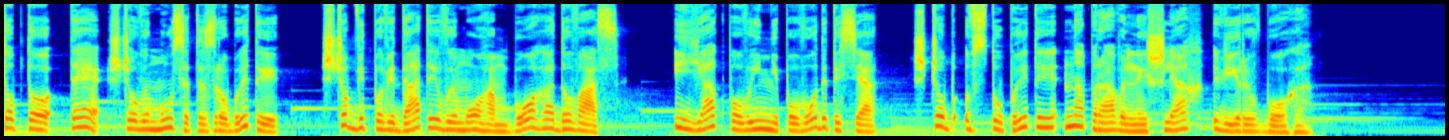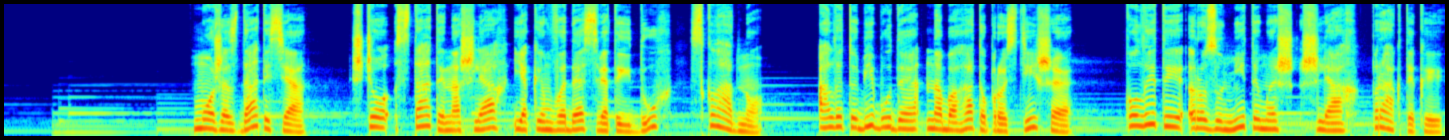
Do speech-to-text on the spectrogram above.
тобто те, що ви мусите зробити, щоб відповідати вимогам Бога до вас, і як повинні поводитися, щоб вступити на правильний шлях віри в Бога. Може здатися, що стати на шлях, яким веде Святий Дух, складно, але тобі буде набагато простіше, коли ти розумітимеш шлях практики.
